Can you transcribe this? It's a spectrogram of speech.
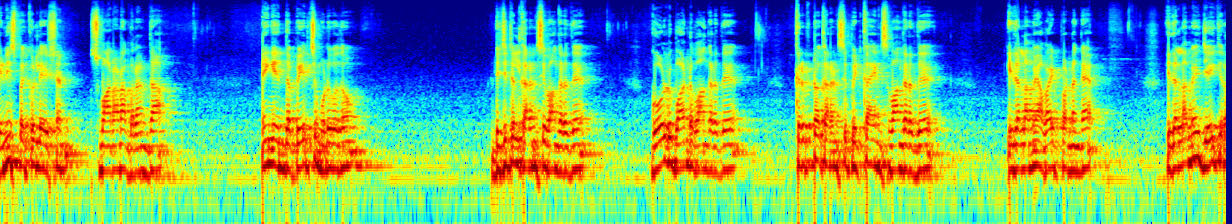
எனி ஸ்பெக்குலேஷன் சுமாரான பலன் தான். நீங்கள் இந்த பயிற்சி முழுவதும் டிஜிட்டல் கரன்சி வாங்குறது கோல்டு பாண்டு வாங்குறது கிரிப்டோ கரன்சி பிட்காயின்ஸ் வாங்குறது இதெல்லாமே அவாய்ட் பண்ணுங்கள் இதெல்லாமே ஜெயிக்கிற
